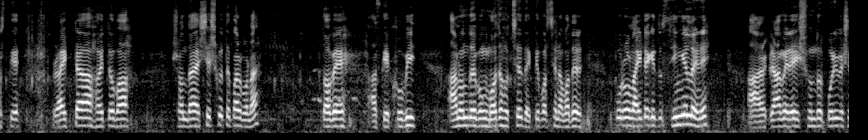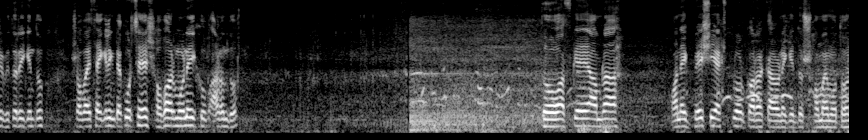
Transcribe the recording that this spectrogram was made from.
আজকে রাইডটা হয়তো বা সন্ধ্যায় শেষ করতে পারব না। তবে আজকে খুবই আনন্দ এবং মজা হচ্ছে। দেখতে পাচ্ছেন আমাদের পুরো লাইনটা কিন্তু সিঙ্গেল লাইনে। আর গ্রামের এই সুন্দর পরিবেশের ভিতরেই কিন্তু সবাই সাইকেলিংটা করছে। সবার মনেই খুব আনন্দ। তো আজকে আমরা অনেক বেশি এক্সপ্লোর করার কারণে কিন্তু সময় মতন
